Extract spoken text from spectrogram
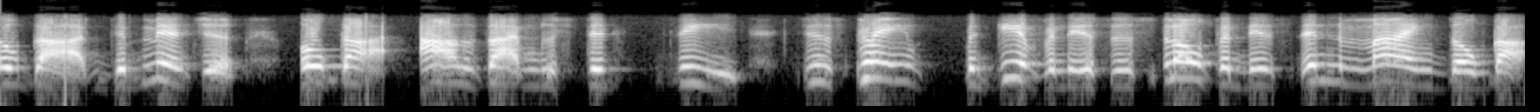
oh God, dementia, oh God, Alzheimer's disease, just plain forgiveness and slothfulness in the mind, oh God.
